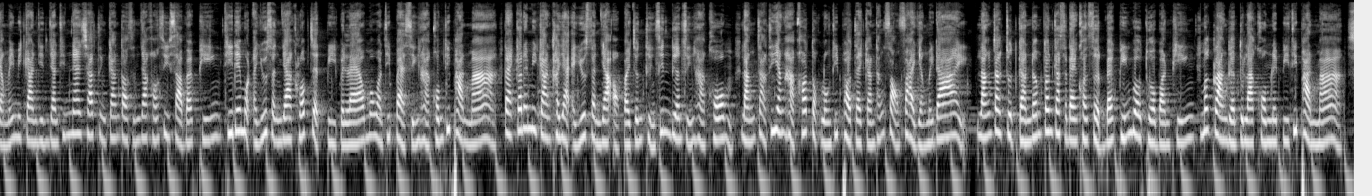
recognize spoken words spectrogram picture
ยังไม่มีการยืนยันที่แน่ชัดถึงการต่อสัญญาของสีสาวแบ็คพิงค์ที่ได้หมดอายุสัญญาครบ 7 ปีไปแล้วเมื่อวันที่ 8 สิงหาคมที่ผ่านมา แต่ก็ได้มีการขยายอายุสัญญาออกไปจนถึงสิ้นเดือนสิงหาคม หลังจากที่ยังหาข้อตกลงที่พอใจกันทั้งสองฝ่ายยังไม่ได้ หลังจากจุดการเริ่มต้นการแสดงคอนเสิร์ตแบ็คพิงค์เวิลด์ทัวร์บอลพิงค์เมื่อกลางเดือนตุลาคมในปีที่ผ่านมาส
